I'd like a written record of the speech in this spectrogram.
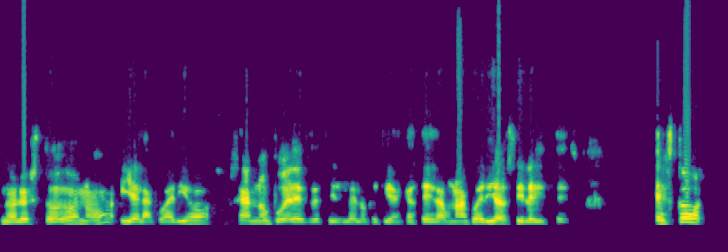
no lo es todo, ¿no? Y el acuario, o sea, no puedes decirle lo que tiene que hacer a un acuario si le dices, esto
